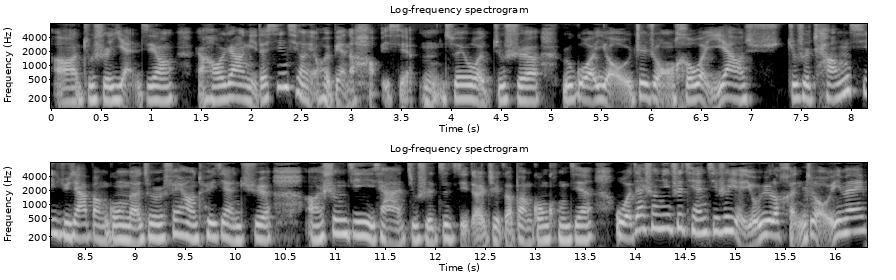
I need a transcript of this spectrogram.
啊，就是眼睛，然后让你的心情也会变得好一些。嗯，所以我就是如果有这种和我一样，就是长期居家办公的，就是非常推荐去啊升级一下，就是自己的这个办公空间。我在升级之前其实也犹豫了很久，因为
